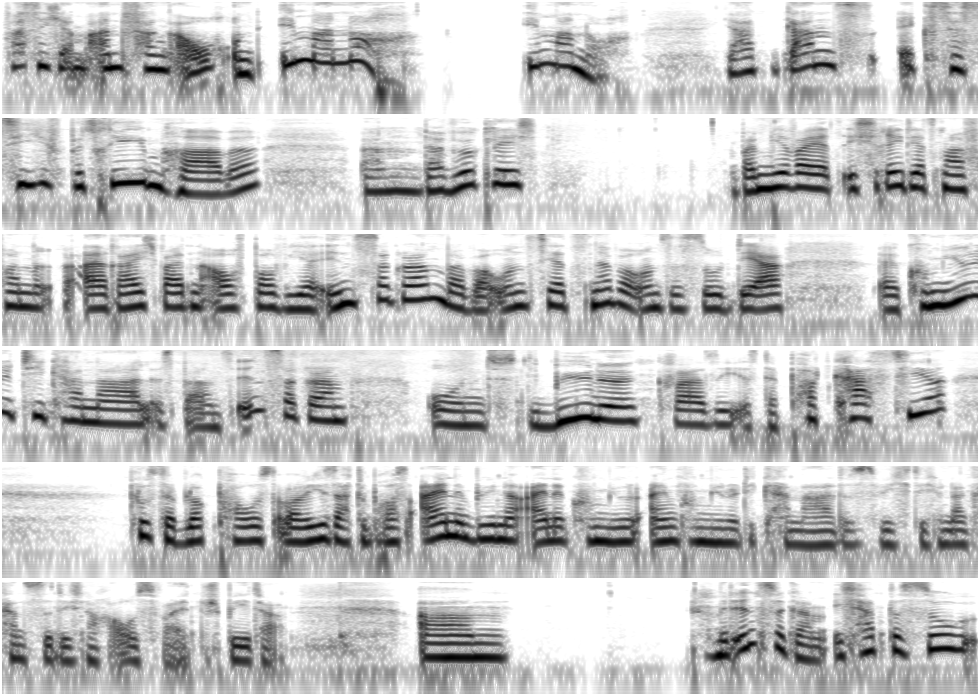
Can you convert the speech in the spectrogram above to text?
was ich am Anfang auch und immer noch, immer noch, ja, ganz exzessiv betrieben habe, ähm, da wirklich, bei mir war jetzt, ich rede jetzt mal von Reichweitenaufbau via Instagram, weil bei uns jetzt, ne, bei uns ist so der äh, Community-Kanal ist bei uns Instagram und die Bühne quasi ist der Podcast hier plus der Blogpost. Aber wie gesagt, du brauchst eine Bühne, eine Commun einen Community-Kanal, das ist wichtig. Und dann kannst du dich noch ausweiten später. Ähm, mit Instagram, ich habe das so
